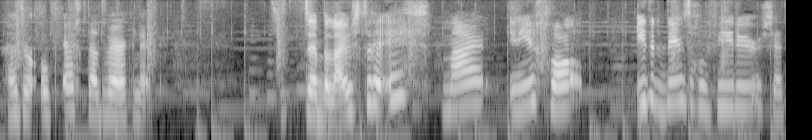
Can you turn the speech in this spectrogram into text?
het er ook echt daadwerkelijk te beluisteren is. Maar in ieder geval, iedere dinsdag om 4 uur zet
